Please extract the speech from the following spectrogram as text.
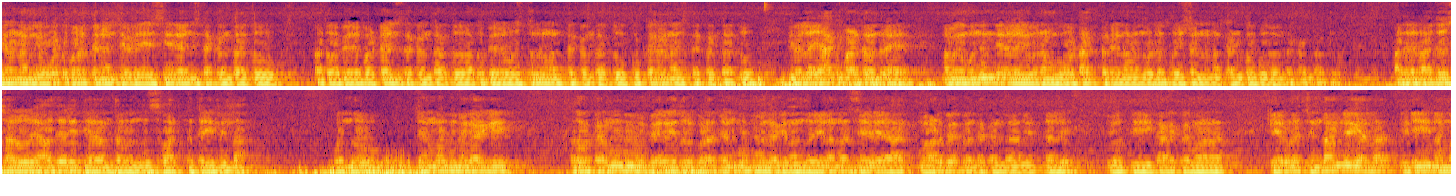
ಏನೋ ನಮ್ಗೆ ಓಟ್ ಬರುತ್ತೇನೆ ಅಂತ ಹೇಳಿ ಸೀರೆ ಹಂಚ್ತಕ್ಕಂಥದ್ದು ಅಥವಾ ಬೇರೆ ಬಟ್ಟೆ ಹಂಚ್ತಕ್ಕಂಥದ್ದು ಅಥವಾ ಬೇರೆ ವಸ್ತುಗಳನ್ನ ಹಂಚ್ತಕ್ಕಂಥದ್ದು ಕುಕ್ಕರ್ ಹಂಚ್ತಕ್ಕಂಥದ್ದು ಇವೆಲ್ಲ ಯಾಕೆ ಮಾಡ್ತಾರೆ ಅಂದ್ರೆ ನಮಗೆ ಮುಂದಿನ ದಿನದಲ್ಲಿ ನಮ್ಗೆ ಓಟ್ ಹಾಕ್ತಾರೆ ನಾವು ಒಂದು ಒಳ್ಳೆ ಪೊಸಿಷನ್ ಕಂಡ್ಕೋಬಹುದು ಅಂತಕ್ಕಂಥದ್ದು. ಆದ್ರೆ ರಾಜು ಸರ್ ಅವರು ಯಾವುದೇ ರೀತಿಯಾದಂತಹ ಒಂದು ಸ್ವಾರ್ಥತೆ ಇರಲಿಲ್ಲ ಒಂದು ಜನ್ಮಭೂಮಿಗಾಗಿ ಅಥವಾ ಕರ್ಮಭೂಮಿ ಬೇರೆ ಇದ್ರೂ ಕೂಡ ಜನ್ಮಭೂಮಿಗಾಗಿ ನಮ್ಮ ಏನನ್ನ ಸೇವೆ ಮಾಡಬೇಕು ಅಂತಕ್ಕಂಥ ನಿಟ್ಟಿನಲ್ಲಿ ಇವತ್ತು ಈ ಕಾರ್ಯಕ್ರಮ ಕೇವಲ ಚಿಂತಾಮಣಿಗೆ ಅಲ್ಲ, ಇಡೀ ನಮ್ಮ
